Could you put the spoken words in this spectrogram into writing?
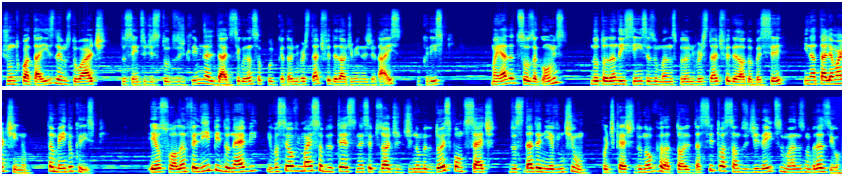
junto com a Thaís Lemos Duarte, do Centro de Estudos de Criminalidade e Segurança Pública da Universidade Federal de Minas Gerais, o CRISP, Maiara de Souza Gomes, doutoranda em Ciências Humanas pela Universidade Federal do ABC, e Natália Martino, também do CRISP. Eu sou Alan Felipe, do Neve, e você ouve mais sobre o texto nesse episódio de número 2.7 do Cidadania 21 podcast do novo relatório da situação dos direitos humanos no Brasil.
